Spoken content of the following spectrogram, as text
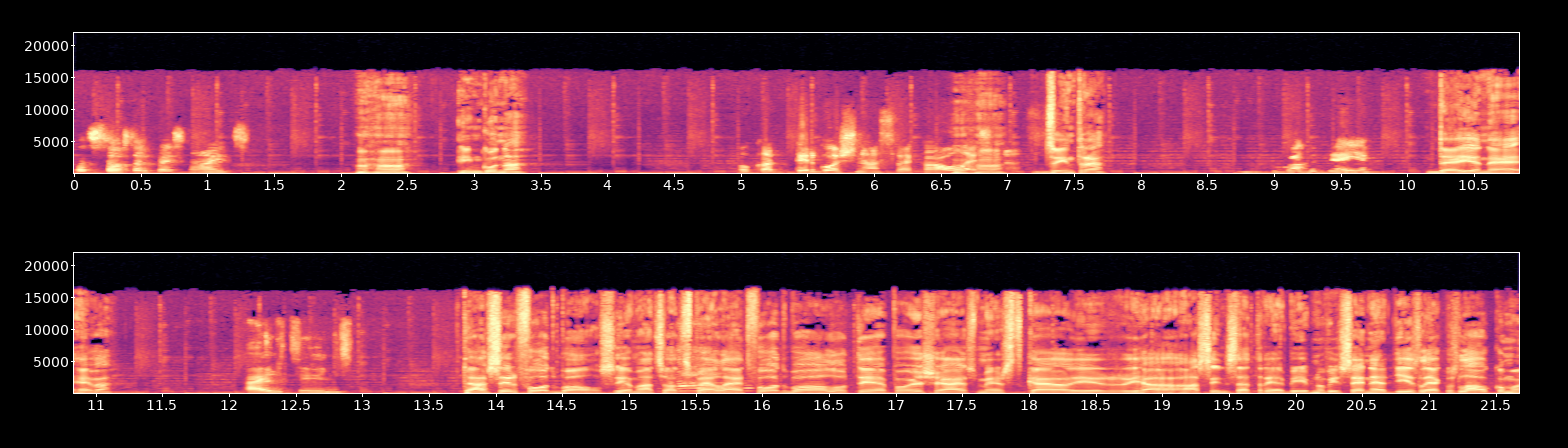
Pats savstarpējs naids. Aha, Inguna, Kaut kāda tirgošanās vai Aha. kaulēšanās. Dzintra, kāda deja. Deja, nē, Eva. Gaļu cīņas. Tas ir futbols. Iemācot spēlēt futbolu, tie puiši aizmirst, ka ir jā, asins atriebība. Nu, visu enerģiju izliek uz laukuma.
